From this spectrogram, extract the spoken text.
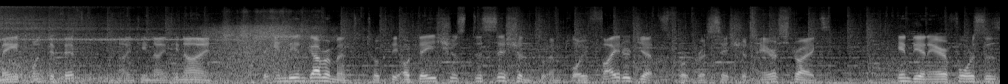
May 25, 1999, the Indian government took the audacious decision to employ fighter jets for precision airstrikes. Indian Air Force's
